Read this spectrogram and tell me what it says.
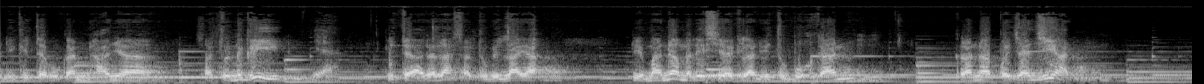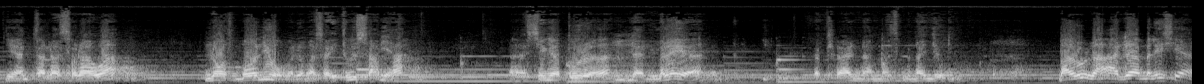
Jadi kita bukan hanya satu negeri, Ya. kita adalah satu wilayah di mana Malaysia telah ditubuhkan kerana perjanjian di antara Sarawak, North Borneo pada masa itu, Sabah, uh, Singapura dan Malaya, kerana nama semenanjung. Barulah ada Malaysia.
